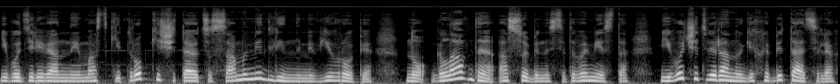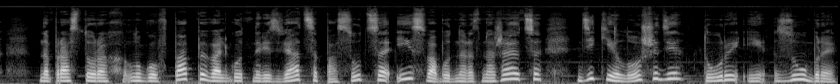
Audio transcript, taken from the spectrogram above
Его деревянные мостки тропки считаются самыми длинными в Европе. Но главная особенность этого места в его четвероногих обитателях. На просторах лугов Паппы вольготно резвятся, пасутся и свободно размножаются дикие лошади, туры и зубры.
